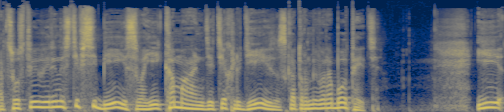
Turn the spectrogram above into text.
отсутствия уверенности в себе и своей команде, тех людей, с которыми вы работаете. И,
